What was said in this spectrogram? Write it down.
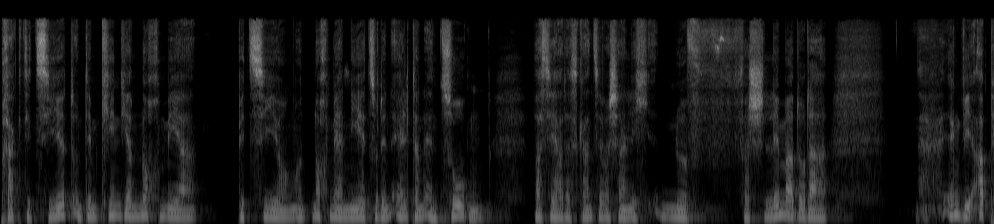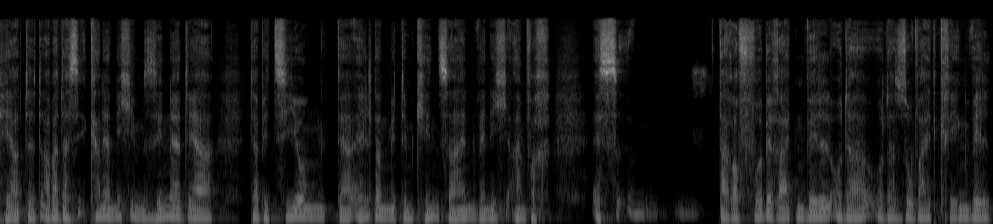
praktiziert und dem Kind ja noch mehr Beziehung und noch mehr Nähe zu den Eltern entzogen, was ja das Ganze wahrscheinlich nur verschlimmert oder irgendwie abhärtet. Aber das kann ja nicht im Sinne der der Beziehung der Eltern mit dem Kind sein, wenn ich einfach es ähm, darauf vorbereiten will oder, oder so weit kriegen will,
